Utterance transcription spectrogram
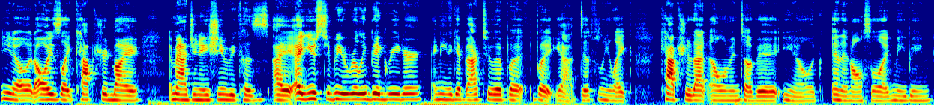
you know it always like captured my imagination because I I used to be a really big reader. I need to get back to it, but but yeah, definitely like capture that element of it, you know, like and then also like me being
